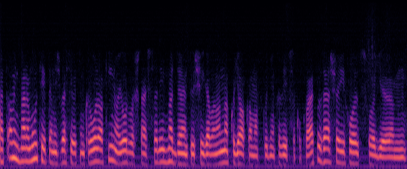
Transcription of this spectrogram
Hát amint már a múlt héten is beszéltünk róla, a kínai orvoslás szerint nagy jelentősége van annak, hogy alkalmazkodjunk az évszakok változásaihoz, hogy um,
